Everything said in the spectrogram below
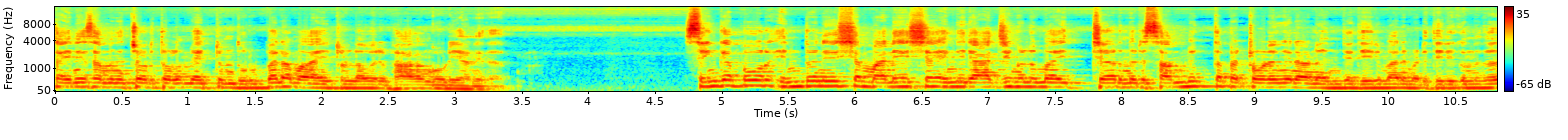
ചൈനയെ സംബന്ധിച്ചിടത്തോളം ഏറ്റവും ദുർബലമായിട്ടുള്ള ഒരു ഭാഗം കൂടിയാണിത്. സിംഗപ്പൂർ ഇന്തോനേഷ്യ മലേഷ്യ എന്നീ രാജ്യങ്ങളുമായി ചേർന്നൊരു സംയുക്ത പെട്രോളിങ്ങിനാണ് ഇന്ത്യ തീരുമാനമെടുത്തിരിക്കുന്നത്.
